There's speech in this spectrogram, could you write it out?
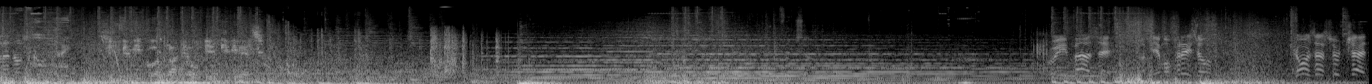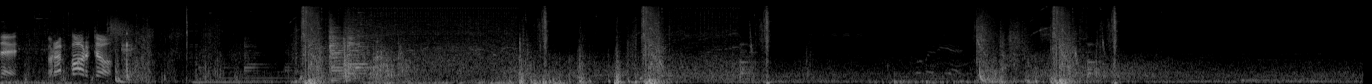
Segnalano scontri. Il nemico attacca obiettivi nel Qui base, abbiamo preso? Cosa succede? Rapporto.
